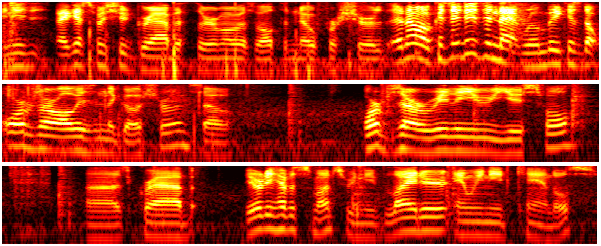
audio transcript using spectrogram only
We need, I guess we should grab a thermo as well to know for sure. Uh, no, because it is in that room because the orbs are always in the ghost room, so. Orbs are really useful. Uh, let's grab, we already have a smudge, we need lighter and we need candles.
